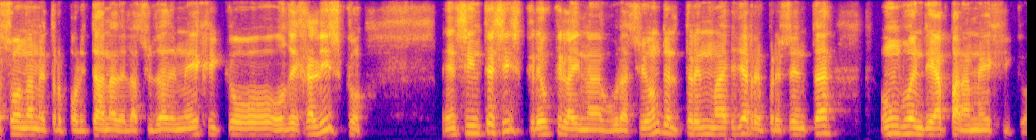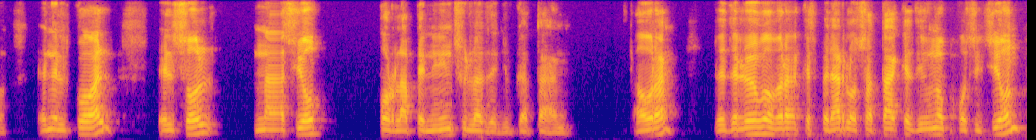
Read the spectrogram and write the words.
zona metropolitana de la Ciudad de México o de Jalisco. En síntesis, creo que la inauguración del tren Maya representa un buen día para México, en el cual el sol nació por la península de Yucatán. Ahora, desde luego, habrá que esperar los ataques de una oposición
